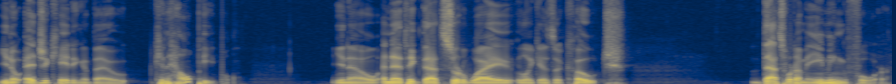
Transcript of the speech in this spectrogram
you know educating about can help people you know? And i think that's sort of why like as a coach that's what i'm aiming for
